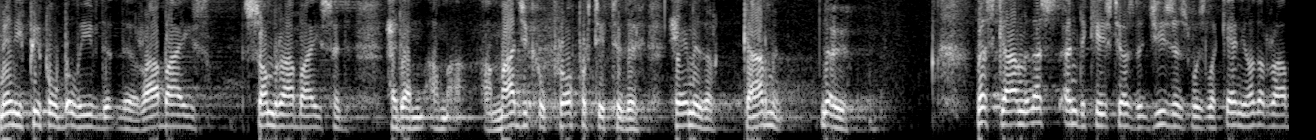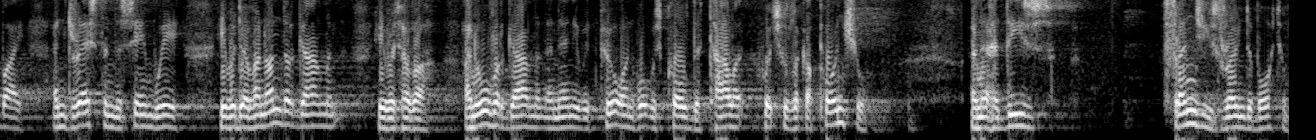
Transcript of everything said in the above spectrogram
Many people believed that the rabbis some rabbis had, had a, a, a magical property to the hem of their garment. Now, this garment, this indicates to us that Jesus was like any other rabbi and dressed in the same way. He would have an undergarment, he would have a, an overgarment, and then he would put on what was called the talit, which was like a poncho. And it had these fringes round the bottom.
